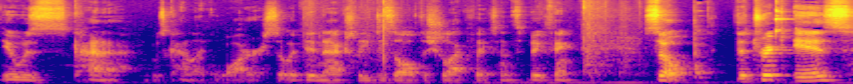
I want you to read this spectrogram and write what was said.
it was kind of it was kind of like water, so it didn't actually dissolve the shellac flakes, and it's a big thing. So the trick is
